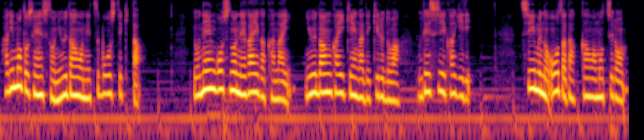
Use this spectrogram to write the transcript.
張本選手の入団を熱望してきた。4年越しの願いが叶い入団会見ができるのは嬉しい限り。チームの王座奪還はもちろん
